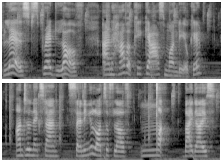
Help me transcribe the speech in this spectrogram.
blessed, spread love, and have a kick ass Monday, okay? Until next time, sending you lots of love. Mwah. Bye, guys.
